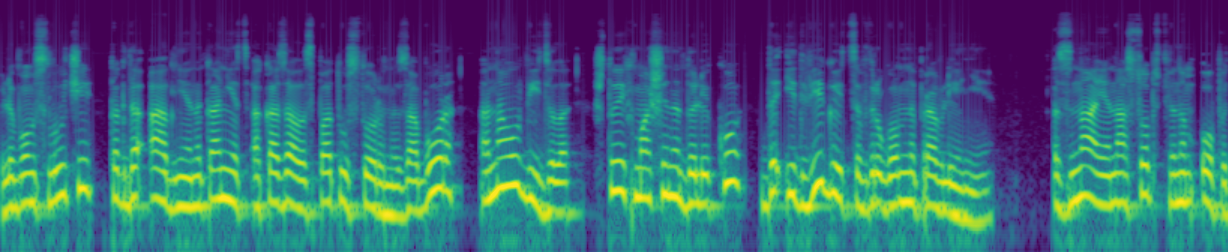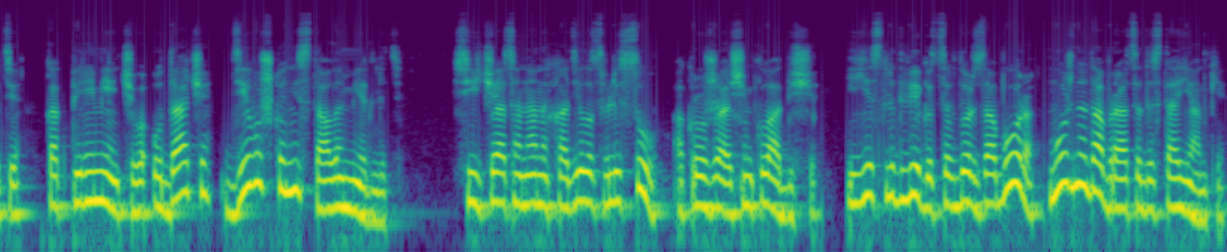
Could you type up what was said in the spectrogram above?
В любом случае, когда Агния наконец оказалась по ту сторону забора, она увидела, что их машина далеко, да и двигается в другом направлении. Зная на собственном опыте, как переменчива удача, девушка не стала медлить. Сейчас она находилась в лесу, окружающем кладбище, и если двигаться вдоль забора, можно добраться до стоянки.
